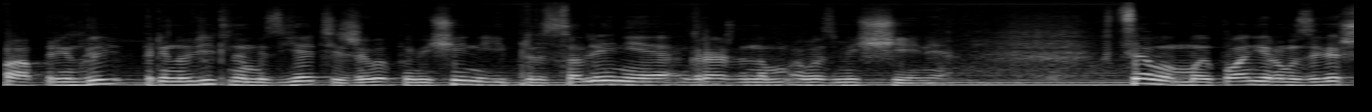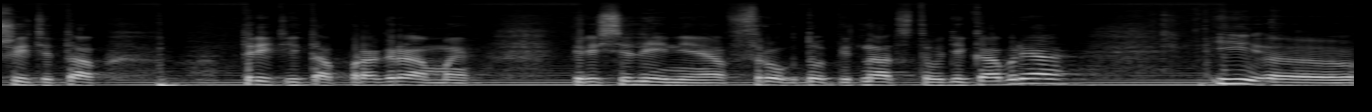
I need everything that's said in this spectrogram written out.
о принудительном изъятии жилых помещений и предоставлении гражданам возмещения. Целом мы планируем завершить этап, третий этап программы переселения в срок до 15 декабря и э,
